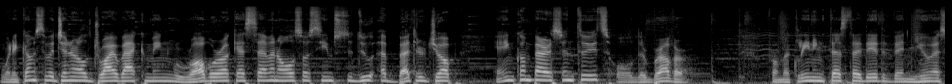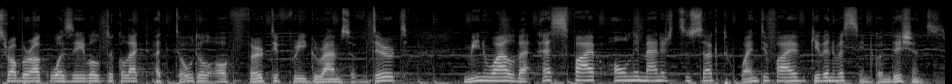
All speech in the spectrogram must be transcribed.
When it comes to the general dry vacuuming, Roborock S7 also seems to do a better job in comparison to its older brother. From a cleaning test I did, the newest Roborock was able to collect a total of 33 grams of dirt, meanwhile the S5 only managed to suck 25 given the same conditions.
